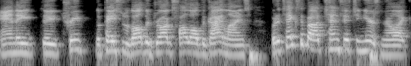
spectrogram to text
and they they treat the patients with all the drugs, follow all the guidelines. But it takes about 10, 15 years, and they're like,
